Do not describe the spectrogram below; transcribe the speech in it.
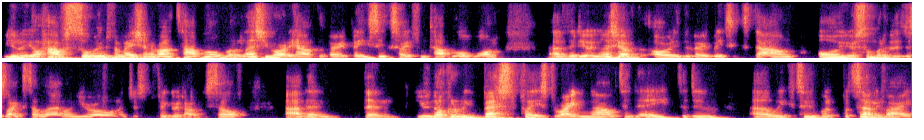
you know you'll have some information about Tableau, but unless you already have the very basics, right from Tableau one uh, video, unless you have already the very basics down, or you're somebody that just likes to learn on your own and just figure it out yourself, uh, then then you're not going to be best placed right now today to do uh, week two, but but certainly by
